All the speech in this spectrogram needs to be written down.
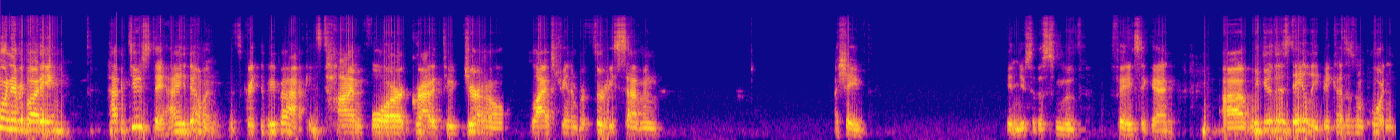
morning, everybody. Happy Tuesday. How you doing? It's great to be back. It's time for Gratitude Journal live stream number 37. I shaved. Getting used to the smooth face again. Uh, we do this daily because it's important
